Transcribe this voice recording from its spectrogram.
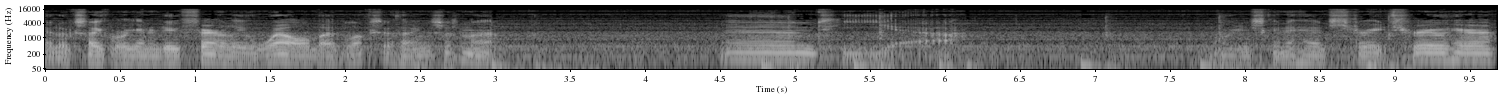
It looks like we're going to do fairly well by the looks of things, doesn't it? And, yeah. We're just going to head straight through here.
